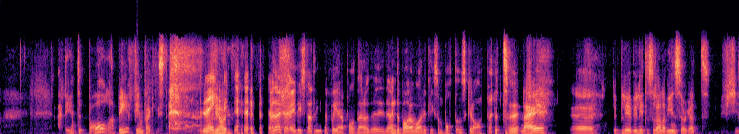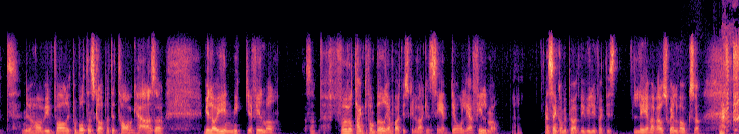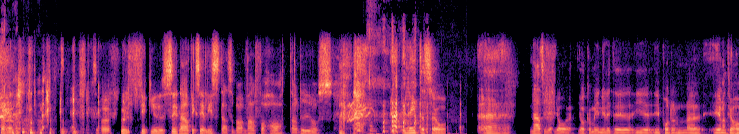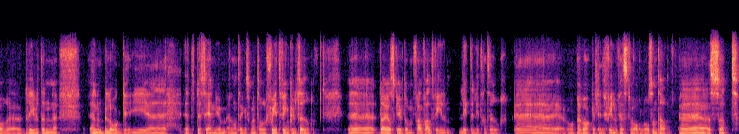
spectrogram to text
Det är ju inte bara B-film faktiskt. Nej, har- jag, vet inte, jag har ju lyssnat lite på era poddar och det, det har inte bara varit liksom bottenskrapet. Nej, eh, det blev ju lite sådär när vi insåg att shit, nu har vi varit på bottenskrapet ett tag här. Alltså, vi la ju in mycket filmer. Alltså, för vår tanke från början var att vi skulle verkligen se dåliga filmer. Men sen kom vi på att vi vill ju faktiskt leva med oss själva också. Så Ulf fick ju se, när han fick se listan så bara varför hatar du oss? Lite så. Eh, nej, alltså, jag- jag, jag kom in ju lite i, i podden eh, i och med att jag har eh, drivit en, en blogg i ett decennium eller någonting som heter Skitfin kultur. Eh, där jag har skrivit om framförallt film, lite litteratur eh, och bevakat lite filmfestivaler och sånt där. Eh, så att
